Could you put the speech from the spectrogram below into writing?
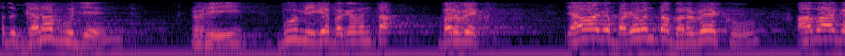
ಅದು ಘನ ಪೂಜೆ ಅಂತ. ನೋಡಿ, ಭೂಮಿಗೆ ಭಗವಂತ ಬರಬೇಕು. ಯಾವಾಗ ಭಗವಂತ ಬರಬೇಕು, ಆವಾಗ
